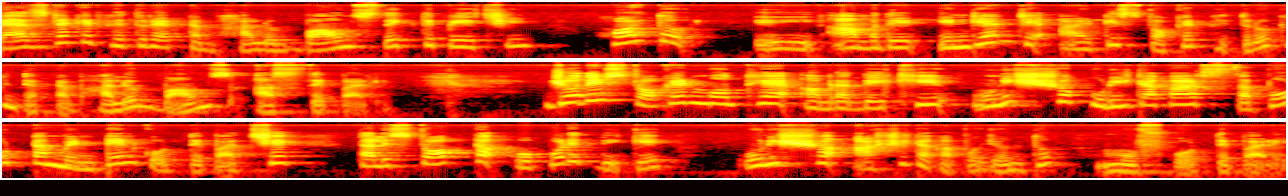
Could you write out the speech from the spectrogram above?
ন্যাসডাকের ভেতরে একটা ভালো বাউন্স দেখতে পেয়েছি। হয়তো এই আমাদের ইন্ডিয়ান যে আইটি স্টকের ভেতরেও কিন্তু একটা ভালো বাউন্স আসতে পারে। যদি স্টকের মধ্যে আমরা দেখি উনিশশো কুড়ি টাকার সাপোর্টটা মেনটেন করতে পারছে, তাহলে স্টকটা ওপরের দিকে উনিশশো আশি টাকা পর্যন্ত মুভ করতে পারে।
